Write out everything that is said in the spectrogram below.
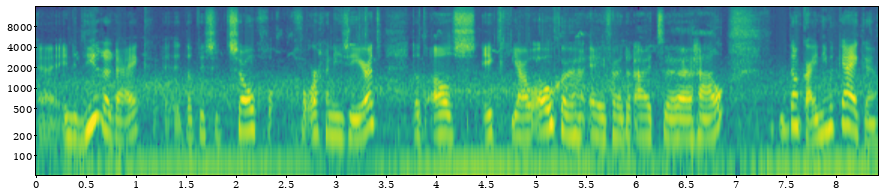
eh, in het dierenrijk, eh, dat is het zo ge- georganiseerd, dat als ik jouw ogen even eruit haal, dan kan je niet meer kijken.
